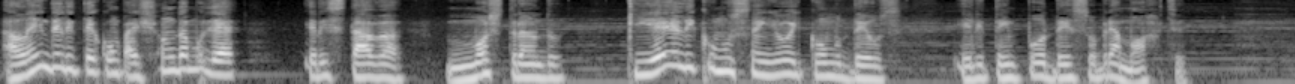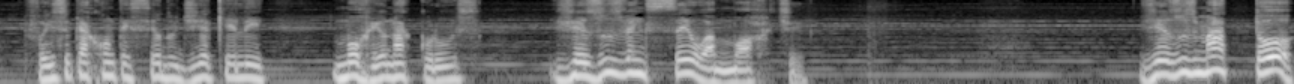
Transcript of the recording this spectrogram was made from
além dele ter compaixão da mulher, ele estava mostrando que ele, como Senhor e como Deus, ele tem poder sobre a morte. Foi isso que aconteceu no dia que ele morreu na cruz. Jesus venceu a morte. Jesus matou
